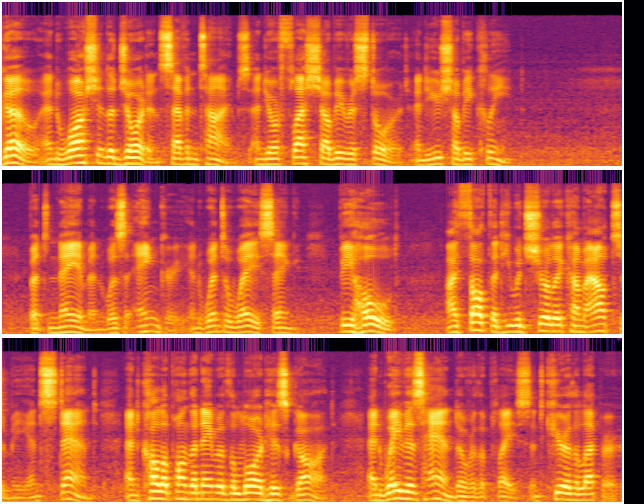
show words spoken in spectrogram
Go and wash in the Jordan seven times, and your flesh shall be restored, and you shall be clean. But Naaman was angry, and went away, saying, Behold, I thought that he would surely come out to me, and stand, and call upon the name of the Lord his God, and wave his hand over the place, and cure the leper.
